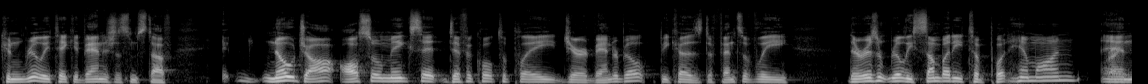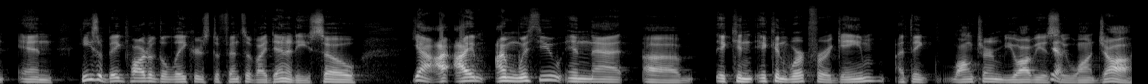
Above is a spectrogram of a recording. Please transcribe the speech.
can really take advantage of some stuff. No Ja also makes it difficult to play Jared Vanderbilt because defensively there isn't really somebody to put him on and Right. and he's a big part of the Lakers defensive identity. So yeah, I, I'm I'm with you in that um, it can it can work for a game. I think long term you obviously Yeah. want Ja,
